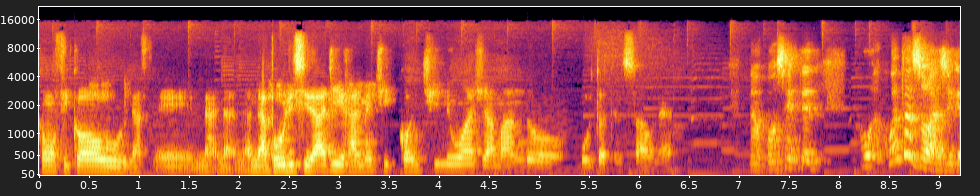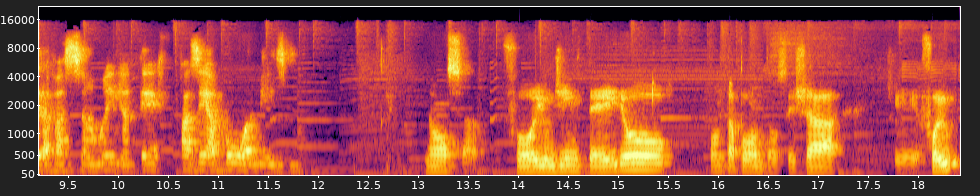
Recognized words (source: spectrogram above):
como ficou na, eh, na, na, na publicidade, realmente continua chamando muito atenção, né? Não, com certeza. Quantas horas de gravação, hein, até fazer a boa mesmo? Nossa, foi um dia inteiro, ponta a ponta, ou seja, eh, foi,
